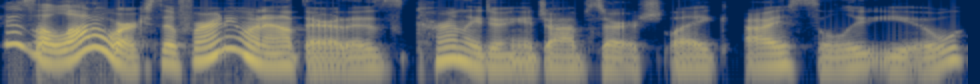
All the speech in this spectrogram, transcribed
It's a lot of work. So for anyone out there that is currently doing a job search, like I salute you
